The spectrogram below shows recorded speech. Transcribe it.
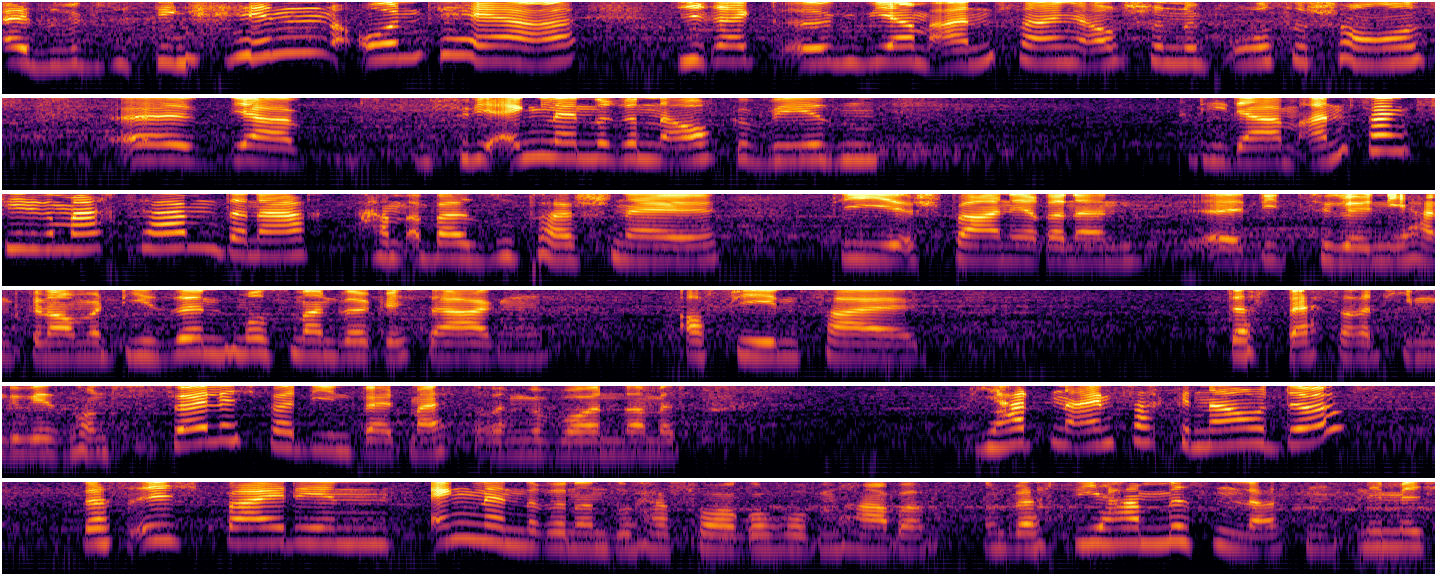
also wirklich, es ging hin und her. Direkt irgendwie am Anfang auch schon eine große Chance, äh, ja, für die Engländerinnen auch gewesen, die da am Anfang viel gemacht haben. Danach haben aber super schnell die Spanierinnen äh, die Zügel in die Hand genommen. Die sind, muss man wirklich sagen, auf jeden Fall das bessere Team gewesen und völlig verdient Weltmeisterin geworden damit. Die hatten einfach genau das, was ich bei den Engländerinnen so hervorgehoben habe und was die haben missen lassen, nämlich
